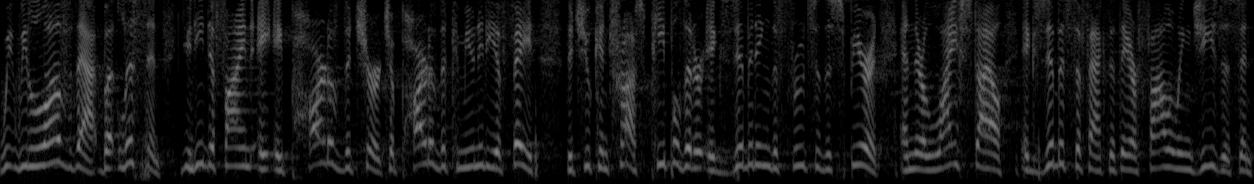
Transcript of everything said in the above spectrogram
We, we love that. But listen, you need to find a, a part of the church, a part of the community of faith that you can trust. People that are exhibiting the fruits of the Spirit and their lifestyle exhibits the fact that they are following Jesus and,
